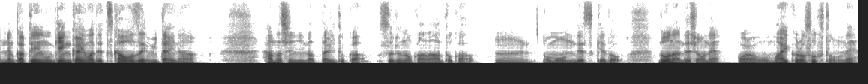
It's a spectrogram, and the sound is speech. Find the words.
なんか10を限界まで使おうぜ、みたいな話になったりとかするのかなとか、うん、思うんですけど、どうなんでしょうね。これはもうマイクロソフトのね、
